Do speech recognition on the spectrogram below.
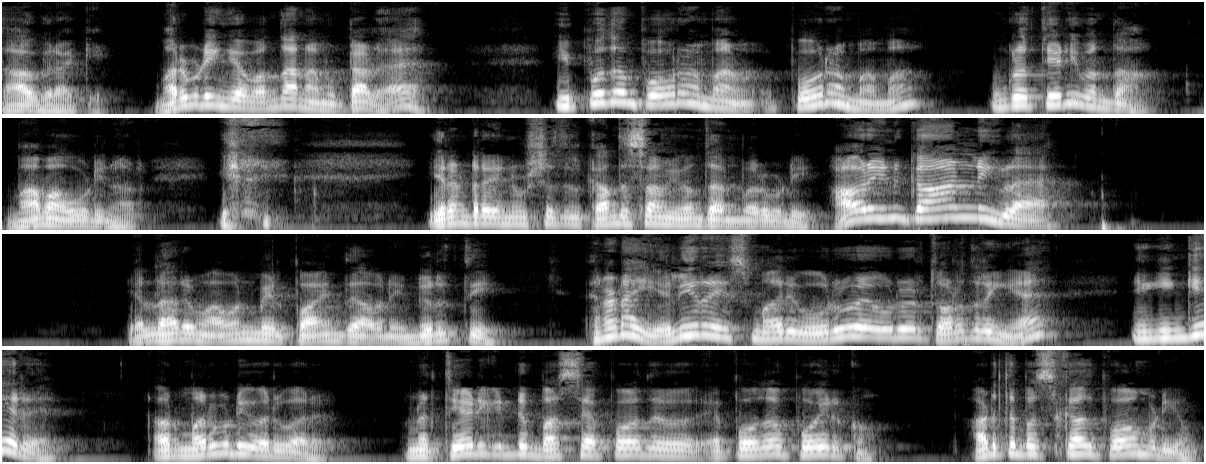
சாவுகிராக்கி மறுபடியும் இங்கே வந்தான் நான் முட்டாள? இப்போதான் போகிறான் மா போகிறான் மாமா. உங்களை தேடி வந்தான். மாமா ஓடினார். இரண்டரை நிமிஷத்தில் கந்தசாமி வந்தார் மறுபடி. அவரை இன்னும் காணலீங்களே? எல்லாரும் அவன் மேல் பாய்ந்து அவனை நிறுத்தி என்னடா எலி ரைஸ் மாதிரி ஒருவர் ஒருவர் துரத்துறீங்க? நீங்கள் இங்கே இரு. அவர் மறுபடியும் வருவார். உன்னை தேடிக்கிட்டு பஸ் எப்போது எப்போதோ போயிருக்கோம். அடுத்த பஸ்ஸுக்காவது போக முடியும்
